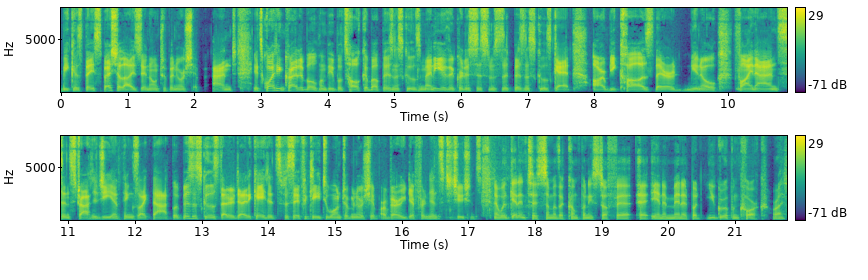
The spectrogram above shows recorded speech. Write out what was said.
because they specialize in entrepreneurship, and it's quite incredible when people talk about business schools. Many of the criticisms that business schools get are because they're you know finance and strategy and things like that. But business schools that are dedicated specifically to entrepreneurship are very different institutions. Now we'll get into some of the company stuff uh, uh, in a minute, but you grew up in Cork, right?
